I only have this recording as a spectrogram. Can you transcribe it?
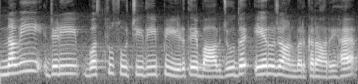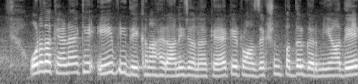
ਨਵੀਂ ਜਿਹੜੀ ਵਸਤੂ ਸੂਚੀ ਦੀ ਭੀੜ ਤੇ ਬਾਵਜੂਦ ਇਹ ਰੁਝਾਨ ਬਰਕਰਾਰ ਰਿਹਾ ਹੈ। ਉਹਨਾਂ ਦਾ ਕਹਿਣਾ ਹੈ ਕਿ ਇਹ ਵੀ ਦੇਖਣਾ ਹੈ ਹੈਰਾਨੀਜਨਕ ਹੈ ਕਿ ਟ੍ਰਾਂਜੈਕਸ਼ਨ ਪੱਧਰ ਗਰਮੀਆਂ ਦੇ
